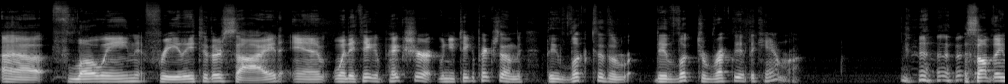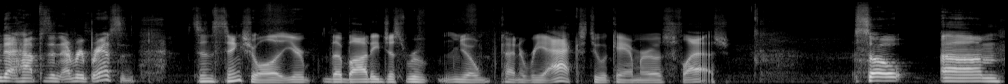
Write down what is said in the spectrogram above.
uh, flowing freely to their side. And when they take a picture, when you take a picture of them, they look to the. They look directly at the camera. Something that happens in every Branson. It's instinctual. Your the body just re, you know kind of reacts to a camera's flash. So, um,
